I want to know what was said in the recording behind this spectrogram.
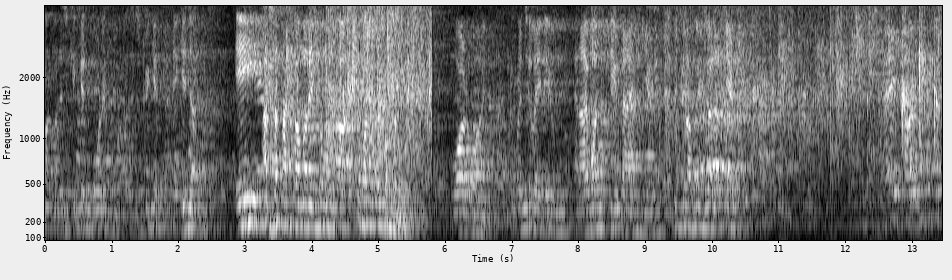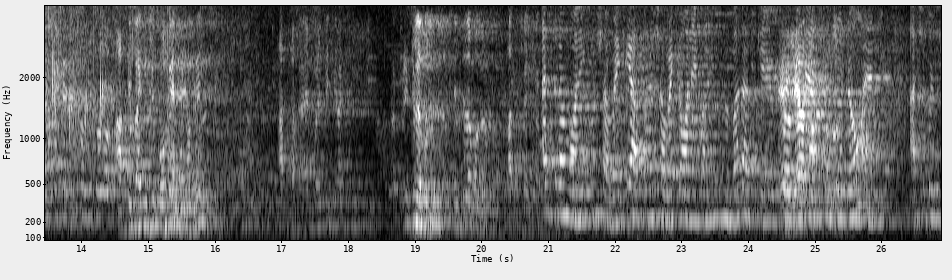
বাংলাদেশ ক্রিকেট বোর্ড এবং বাংলাদেশ ক্রিকেট এগিয়ে যাবে এই আশা থাকবে আমাদের সমাজ সমাজ. So I congratulate you, and I want to see you back here. Priscilla, please join us here. আসিফ ভাই কিছু বলবেন এর মধ্যে? আচ্ছা। আসসালামু আলাইকুম সবাইকে আপনাদের সবাইকে অনেক অনেক ধন্যবাদ আজকের প্রোগ্রামে আসার জন্য। অ্যান্ড আশা করছি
